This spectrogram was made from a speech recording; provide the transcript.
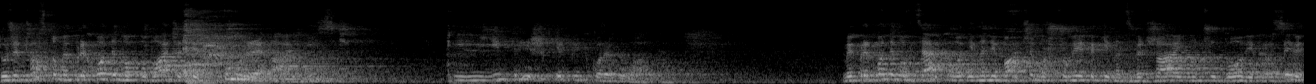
Дуже часто ми приходимо побачити ту реальність і її трішки підкоригувати. Ми приходимо в дзеркало і ми не бачимо, що ми такі надзвичайно чудові, красиві.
